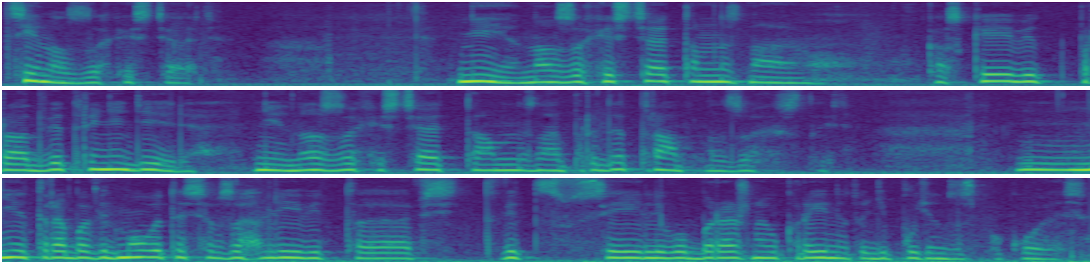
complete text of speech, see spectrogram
ці нас захистять. Ні, нас захистять там, не знаю, казки від про 2-3 неділі. Ні, нас захистять там, не знаю, прийде Трамп нас захистить. Ні, треба відмовитися взагалі від, е, від всієї лівобережної України, тоді Путін заспокоїться.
